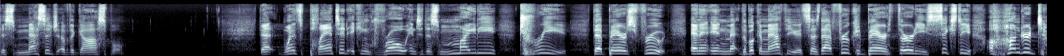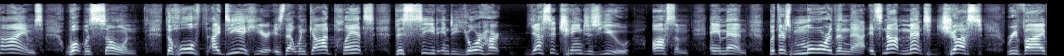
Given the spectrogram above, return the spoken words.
this message of the gospel, that when it's planted, it can grow into this mighty tree that bears fruit. And in the book of Matthew, it says that fruit could bear 30, 60, 100 times what was sown. The whole idea here is that when God plants this seed into your heart, yes, it changes you. Awesome. Amen. But there's more than that. It's not meant to just revive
